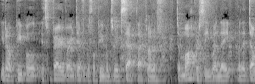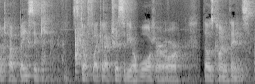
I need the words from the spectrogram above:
you know, people it's very very difficult for people to accept that kind of democracy when they when they don't have basic stuff like electricity or water or those kind of things.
